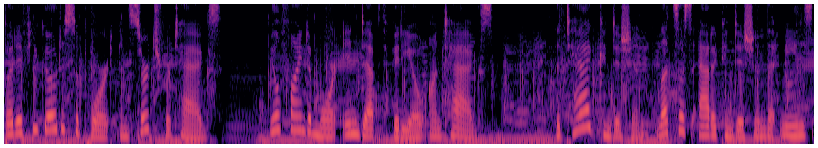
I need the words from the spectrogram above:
but if you go to support and search for tags, you'll find a more in-depth video on tags. The tag condition lets us add a condition that means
